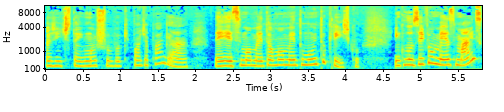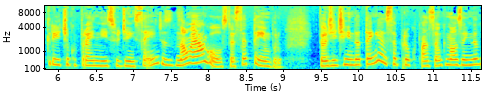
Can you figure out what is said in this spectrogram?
a gente tem uma chuva que pode apagar. Né? Esse momento é um momento muito crítico. Inclusive, o mês mais crítico para início de incêndios não é agosto, é setembro. Então, a gente ainda tem essa preocupação que nós ainda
